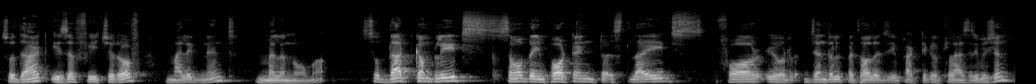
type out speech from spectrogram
So that is a feature of malignant melanoma. So that completes some of the important uh, slides for your general pathology practical class revision.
